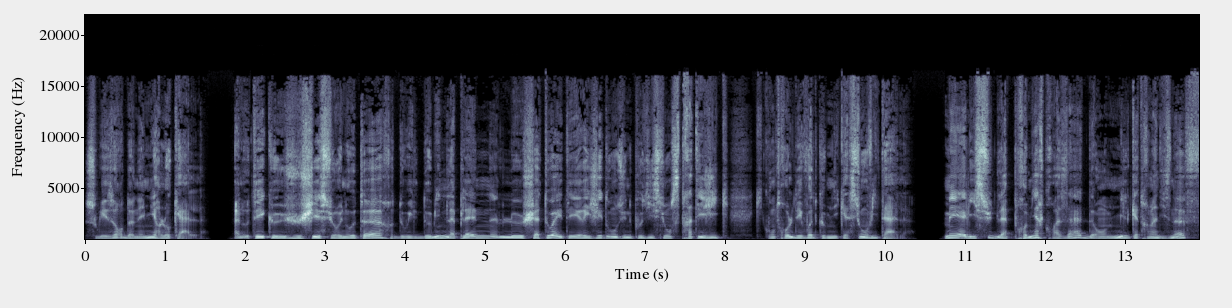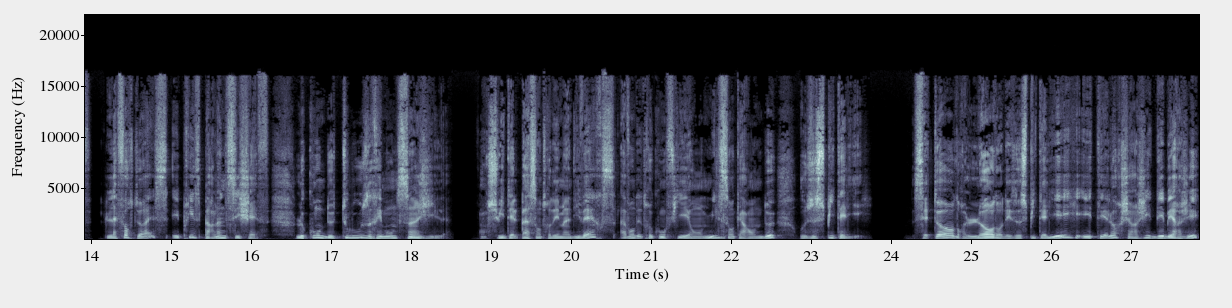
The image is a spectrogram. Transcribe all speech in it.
sous les ordres d'un émir local. À noter que, juché sur une hauteur, d'où il domine la plaine, le château a été érigé dans une position stratégique, qui contrôle des voies de communication vitales. Mais à l'issue de la première croisade, en 1099, la forteresse est prise par l'un de ses chefs, le comte de Toulouse Raymond de Saint-Gilles. Ensuite, elle passe entre des mains diverses avant d'être confiée en 1142 aux hospitaliers. Cet ordre, l'ordre des hospitaliers, était alors chargé d'héberger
